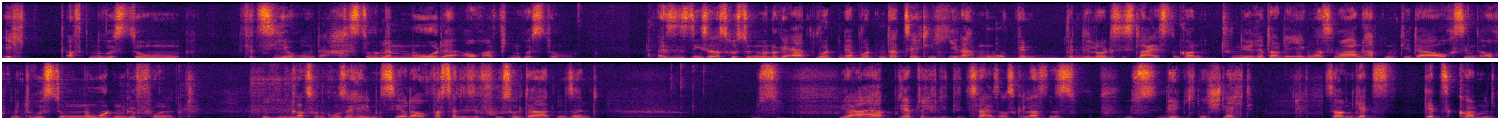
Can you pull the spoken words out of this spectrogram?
echt auf den Rüstungen Verzierung. Da hast du eine Mode auch auf den Rüstungen. Also es ist nicht so, dass Rüstungen immer nur geerbt wurden. Da wurden tatsächlich, je nach Mo wenn, wenn die Leute es sich leisten konnten, Turnierritter oder irgendwas waren, hatten die da auch, sind auch mit Rüstungen Moden gefolgt. Mhm. Gerade so ein großer Helmzieher oder auch was da diese Fußsoldaten sind. Ja, ihr habt, ihr habt euch die Details ausgelassen, das ist wirklich nicht schlecht. So, und jetzt, jetzt kommt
